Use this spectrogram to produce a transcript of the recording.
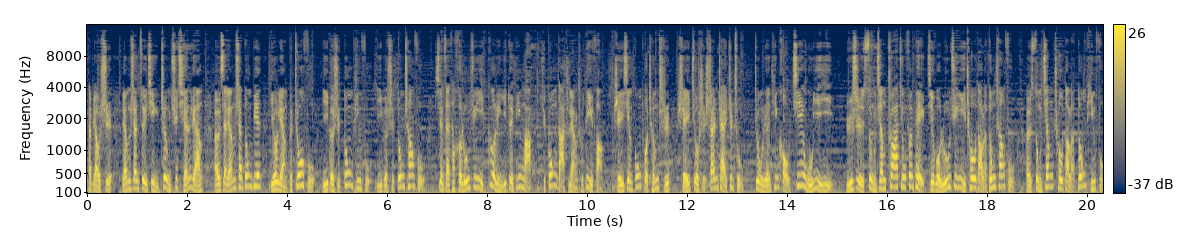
他表示，梁山最近正缺钱粮，而在梁山东边有两个州府，一个是东平府，一个是东昌府。现在他和卢俊义各领一队兵马去攻打这两处地方，谁先攻破城池，谁就是山寨之主。众人听后皆无异议。于是宋江抓阄分配，结果卢俊义抽到了东昌府，而宋江抽到了东平府。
